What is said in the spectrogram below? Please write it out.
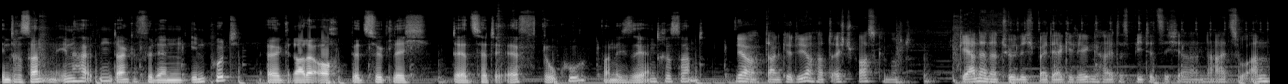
interessanten Inhalten. Danke für den Input, äh, gerade auch bezüglich der ZDF-Doku. Fand ich sehr interessant. Ja, danke dir, hat echt Spaß gemacht. Gerne natürlich bei der Gelegenheit, das bietet sich ja nahezu an.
